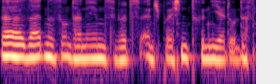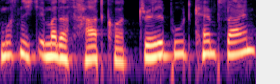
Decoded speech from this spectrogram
äh, seitens des Unternehmens wird entsprechend trainiert. Und das muss nicht immer das Hardcore-Drill-Bootcamp sein,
